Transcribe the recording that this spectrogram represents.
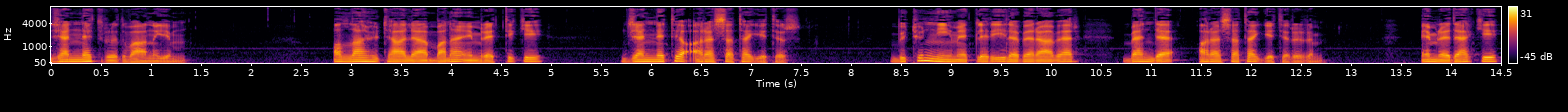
cennet rıdvanıyım. Allahü Teala bana emretti ki cenneti arasata getir. Bütün nimetleriyle beraber ben de arasata getiririm. Emreder ki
